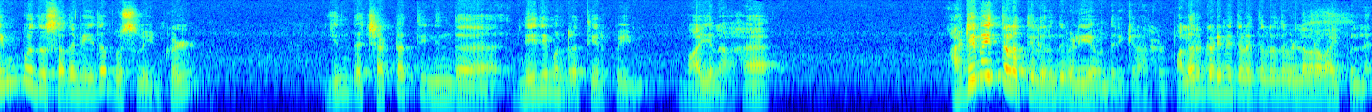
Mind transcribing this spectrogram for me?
ஐம்பது சதவீத முஸ்லீம்கள் இந்த சட்டத்தின் இந்த நீதிமன்ற தீர்ப்பை வாயிலாக அடிமைத்தளத்திலிருந்து வெளியே வந்திருக்கிறார்கள். பலருக்கு அடிமைத்தளத்திலிருந்து வெளில வர வாய்ப்பு இல்லை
